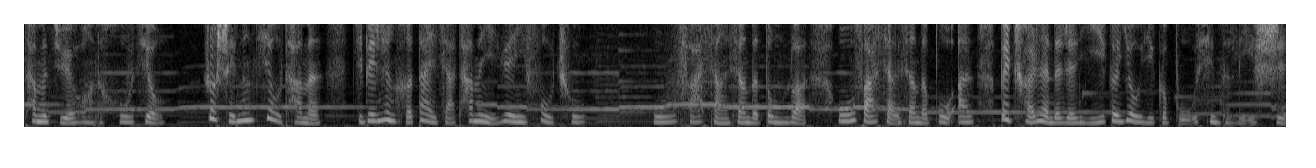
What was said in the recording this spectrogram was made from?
他们绝望的呼救。若谁能救他们，即便任何代价，他们也愿意付出。无法想象的动乱，无法想象的不安，被传染的人一个又一个不幸的离世，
